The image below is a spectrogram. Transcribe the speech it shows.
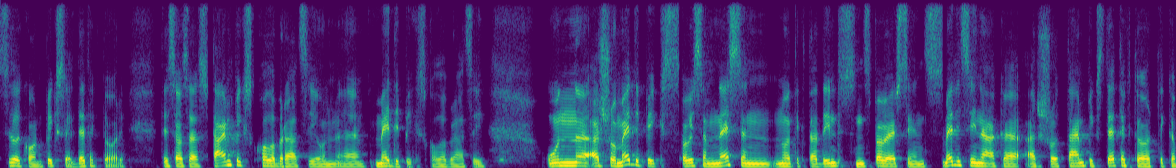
silikona pikseli detektori. Tie saucās Timepix kolaborācija un Medipix kolaborācija. Un ar šo medipiks pavisam nesen notika tāda interesanta pavērsiens medicīnā, ka ar šo Timepix detektoru tika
